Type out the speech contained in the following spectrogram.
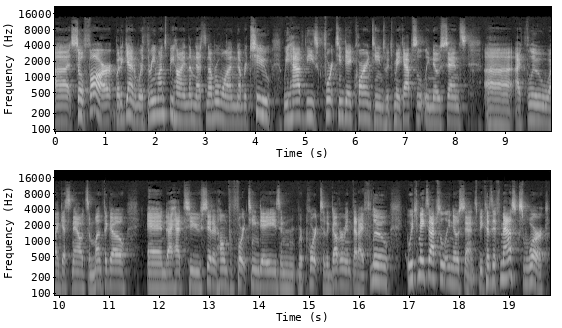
Uh, so far, but again, we're three months behind them. That's number one. Number two, we have these 14 day quarantines, which make absolutely no sense. Uh, I flew, I guess now it's a month ago, and I had to sit at home for 14 days and report to the government that I flew, which makes absolutely no sense because if masks work,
